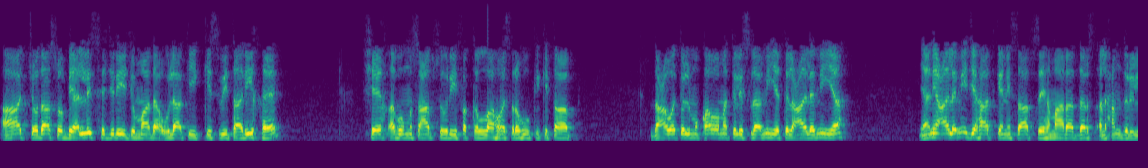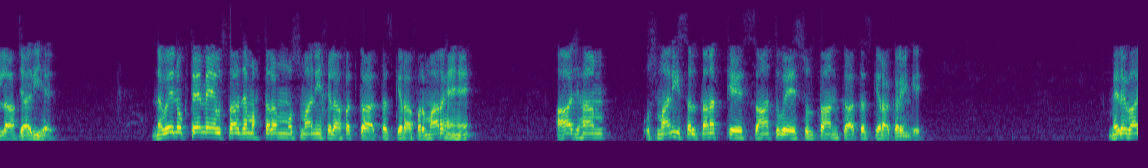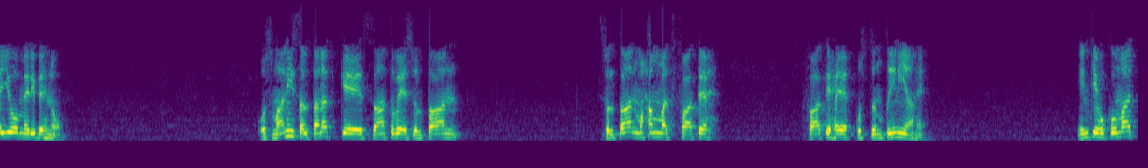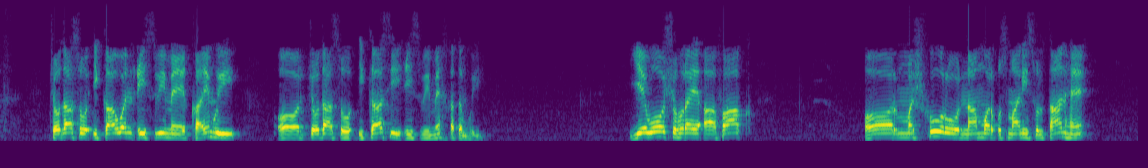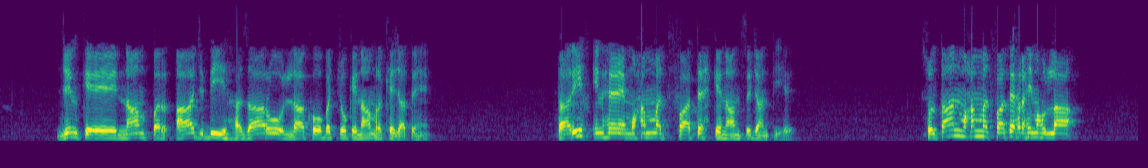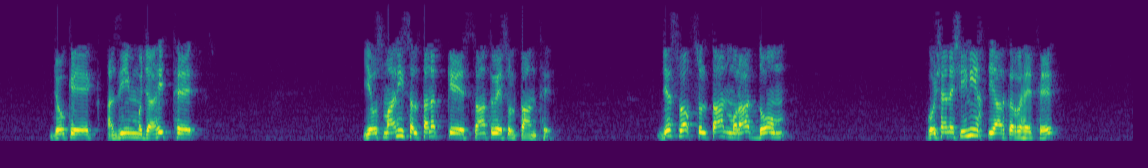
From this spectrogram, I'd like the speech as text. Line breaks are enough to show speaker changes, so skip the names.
آج چودہ سو بیالیس ہجری جمعہ اولا کی اکیسویں تاریخ ہے۔ شیخ ابو مصعب سوری فق اللہ اسرہ کی کتاب دعوت المقامت الاسلامیت العالمیہ یعنی عالمی جہاد کے نصاب سے ہمارا درس الحمد جاری ہے۔ نوے نقطے میں استاذ محترم عثمانی خلافت کا تذکرہ فرما رہے ہیں۔ آج ہم عثمانی سلطنت کے ساتویں سلطان کا تذکرہ کریں گے۔ میرے بھائیوں، میری بہنوں، عثمانی سلطنت کے ساتویں سلطان سلطان محمد فاتح فاتح قسطنطینیہ ہیں۔ ان کی حکومت چودہ سو اکاون عیسوی میں قائم ہوئی۔ اور چودہ سو اکاسی عیسوی میں ختم ہوئی۔ یہ وہ شہر آفاق اور مشہور و نامور عثمانی سلطان ہیں، جن کے نام پر آج بھی ہزاروں لاکھوں بچوں کے نام رکھے جاتے ہیں۔ تاریخ انہیں محمد فاتح کے نام سے جانتی ہے۔ سلطان محمد فاتح رحمہ اللہ جو کہ ایک عظیم مجاہد تھے، یہ عثمانی سلطنت کے ساتویں سلطان تھے۔ جس وقت سلطان مراد دوم گوشہ نشینی اختیار کر رہے تھے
